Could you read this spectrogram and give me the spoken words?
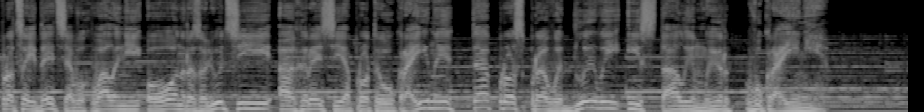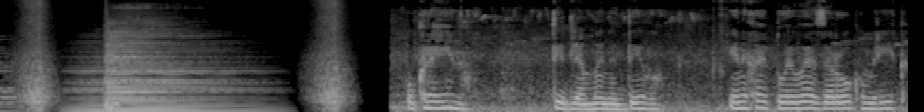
Про це йдеться в ухваленій ООН резолюції Агресія проти України та про справедливий і сталий мир в Україні. Україно, ти для мене диво, і нехай пливе за роком рік.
